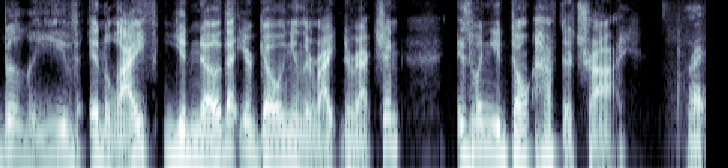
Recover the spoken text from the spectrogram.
believe in life. You know that you're going in the right direction is when you don't have to try. Right.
